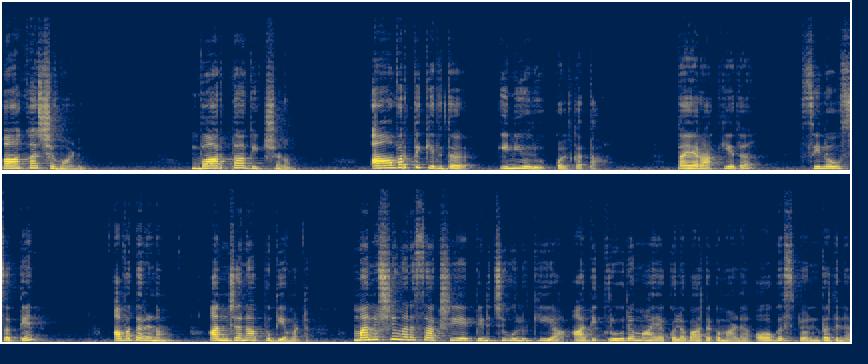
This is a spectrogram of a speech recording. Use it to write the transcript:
ആകാശവാണി. വാർത്താ വീക്ഷണം ആവർത്തിക്കരുത് ഇനിയൊരു കൊൽക്കത്ത. തയ്യാറാക്കിയത് സിനോവ് സത്യൻ. അവതരണം അഞ്ജന പുതിയമഠം. മനുഷ്യ മനസാക്ഷിയെ പിടിച്ചുകുലുക്കിയ അതിക്രൂരമായ കൊലപാതകമാണ് ഓഗസ്റ്റ് ഒൻപതിന്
